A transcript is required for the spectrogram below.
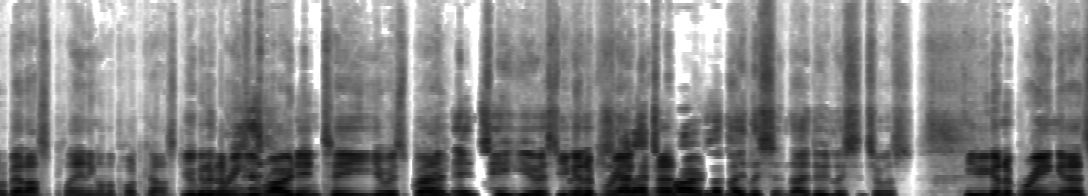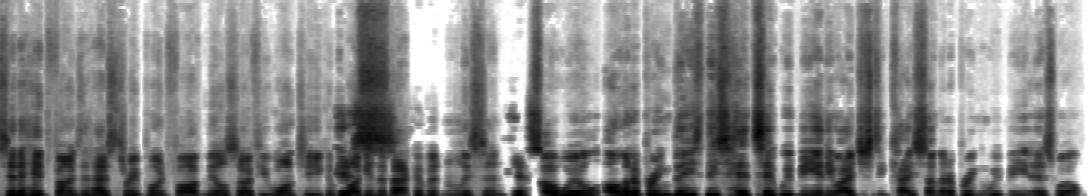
What about us planning on the podcast? You're going to bring your Rode NT USB. Rode NT USB. You're gonna bring Shout out to uh, Rode. They listen. They do listen to us. You're going to bring a set of headphones that has 3.5 mil. So if you want to, you can plug in the back of it and listen. Yes, I will. I'm going to bring these this headset with me anyway, just in case. I'm going to bring it with me as well.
